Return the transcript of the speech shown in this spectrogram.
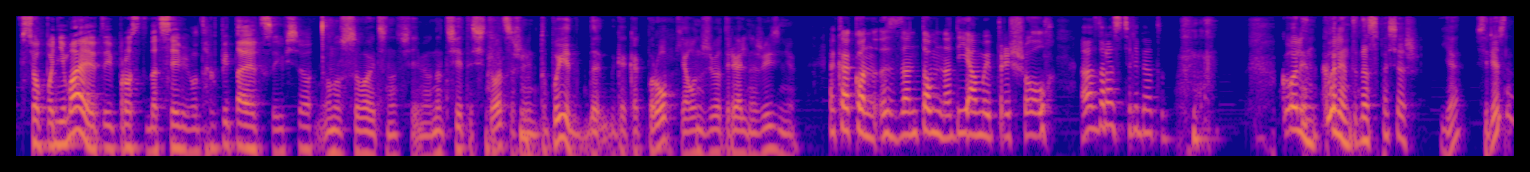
все понимает и просто над всеми вот так питается и все. Он усывается над всеми. Над всей этой ситуацией, что они тупые, как, как пробки, а он живет реальной жизнью. А как он с зонтом над ямой пришел? А здравствуйте, ребята. Колин, Колин, ты нас спасешь. Я? Серьезно?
